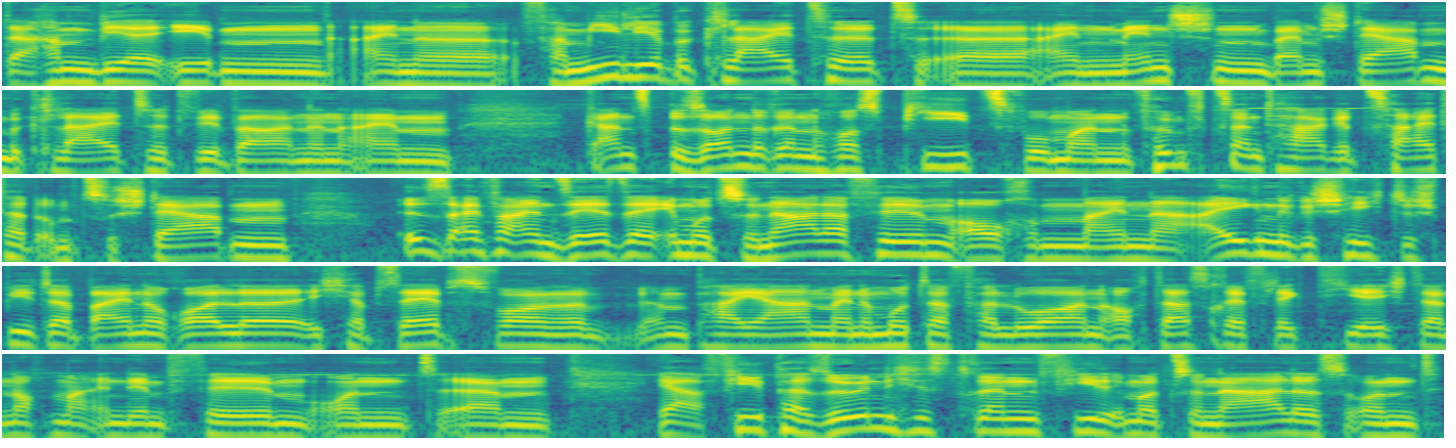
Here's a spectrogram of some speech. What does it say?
Da haben wir eben eine Familie begleitet, äh, einen Menschen beim Sterben begleitet. Wir waren in einem ganz besonderen Hospiz, wo man 15 Tage Zeit hat, um zu sterben. Es ist einfach ein sehr, sehr emotionaler Film. Auch meine eigene Geschichte spielt dabei eine Rolle. Ich habe selbst vor ein paar Jahren meine Mutter verloren. Auch das reflektiere ich dann nochmal in dem Film. Und ähm, ja, viel Persönliches drin, viel Emotionales. Und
